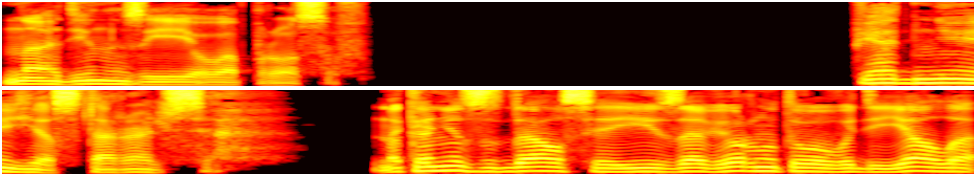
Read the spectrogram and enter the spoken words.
на один из ее вопросов. Пять дней я старался. Наконец сдался и, завернутого в одеяло,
